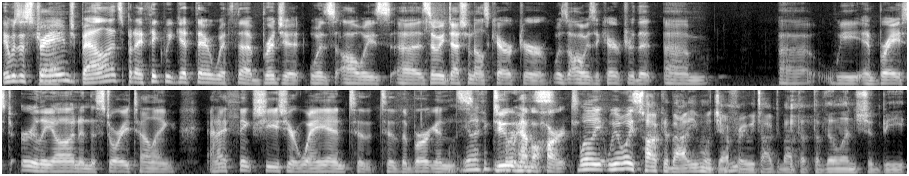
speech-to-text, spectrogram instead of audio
It was a strange balance, but I think we get there with uh, Bridget. Was always uh, Zooey Deschanel's character was always a character that um, uh, we embraced early on in the storytelling, and I think she's your way into to the Bergens. Yeah, I think do Bergen's- have a heart. Well, we always talk about, even with Jeffrey, we talked about that the villain should be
